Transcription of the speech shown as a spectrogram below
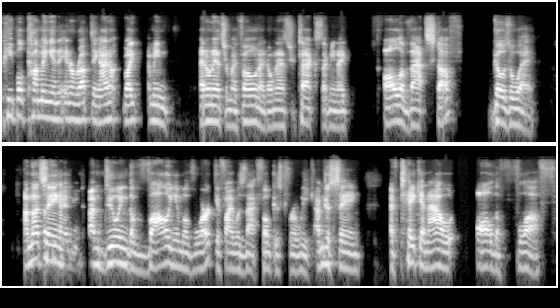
people coming and interrupting. I don't like, I mean, I don't answer my phone. I don't answer texts. I mean, I, all of that stuff goes away. I'm not saying I'm, I'm doing the volume of work if I was that focused for a week. I'm just saying I've taken out all the fluff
